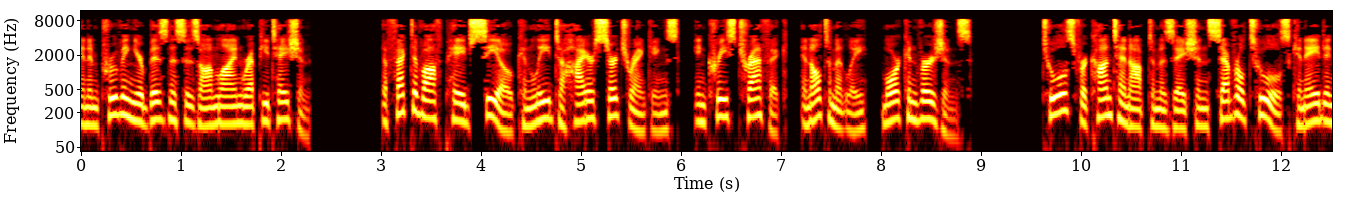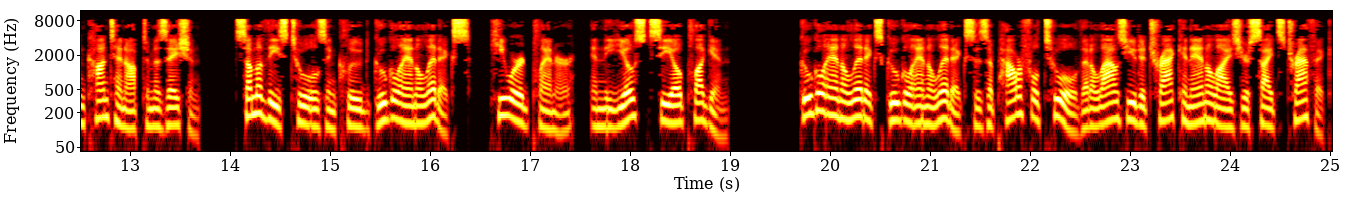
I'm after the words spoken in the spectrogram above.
and improving your business's online reputation. Effective off page SEO can lead to higher search rankings, increased traffic, and ultimately, more conversions. Tools for content optimization Several tools can aid in content optimization. Some of these tools include Google Analytics, Keyword Planner, and the Yoast SEO plugin. Google Analytics Google Analytics is a powerful tool that allows you to track and analyze your site's traffic,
